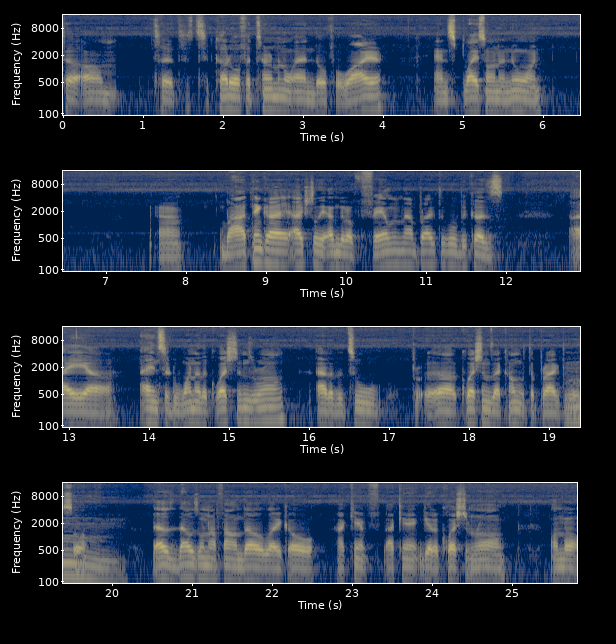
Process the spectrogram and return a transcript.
to um, to, to to cut off a terminal end off a wire and splice on a new one. Uh, but I think I actually ended up failing that practical because I uh, I answered one of the questions wrong out of the two uh, questions that come with the practical. So Mm. That was that was when I found out like oh I can't I can't get a question wrong on the,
